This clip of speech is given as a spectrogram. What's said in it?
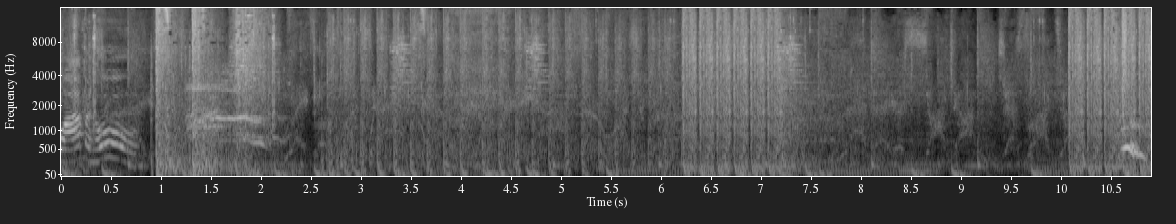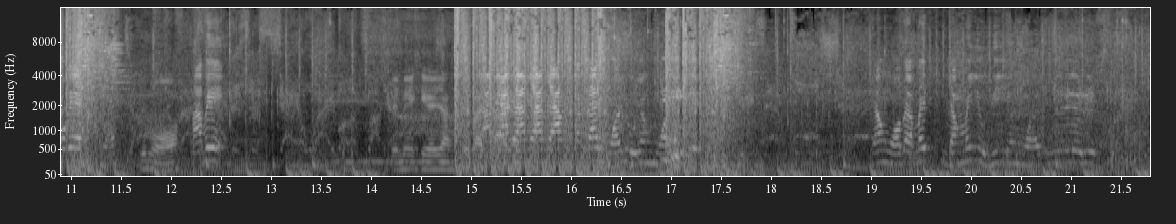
ไม่หัวปะโทโอเคพี่หมูครับพี่เป็นเอเคยังเป็นรายังชายังยังยังยังได้หัวอยู่ยังหัวอยู่พี่ยังหัวแบบไม่ยังไม่อยู่พี่ยังหัวอยู่เรื่อยๆ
